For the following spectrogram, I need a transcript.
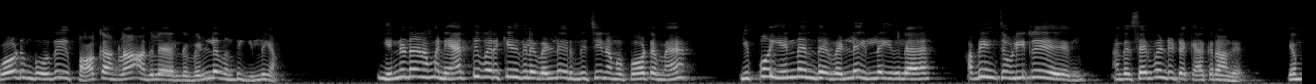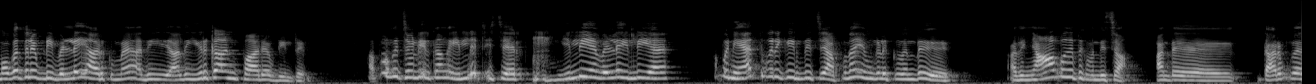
போடும்போது பார்க்காங்களாம் அதில் அந்த வெள்ளை வந்து இல்லையாம். என்னடா நம்ம நேற்று வரைக்கும் இதில் வெள்ளை இருந்துச்சு நம்ம போட்டோமே இப்போ என்ன இந்த வெள்ளை இல்லை இதில்? அப்படின்னு சொல்லிட்டு அந்த செர்வெண்ட்டிட்ட கேட்குறாங்க என் முகத்தில் இப்படி வெள்ளையாக இருக்குமே அது அது இருக்கான்னு பாரு அப்படின்ட்டு. அப்போ அவங்க சொல்லியிருக்காங்க இல்லை டீச்சர் இல்லையே வெள்ளை இல்லையே. அப்போ நேற்று வரைக்கும் இருந்துச்சு. அப்போ தான் இவங்களுக்கு வந்து அது ஞாபகத்துக்கு வந்துச்சான் அந்த தர்ம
